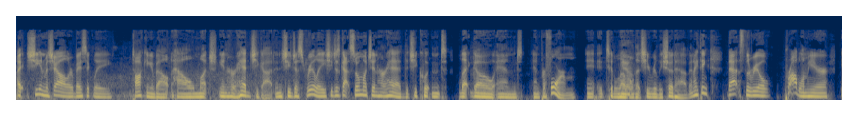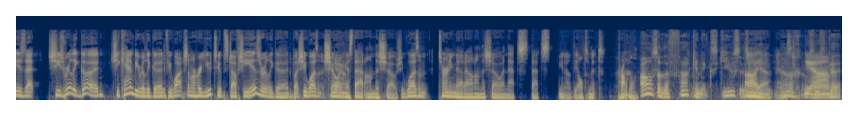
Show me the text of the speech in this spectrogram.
I, she and Michelle are basically talking about how much in her head she got, and she just really she just got so much in her head that she couldn't let go and and perform to the level Yeah. that she really should have. And I think that's the real problem here is that she's really good. She can be really good. If you watch some of her YouTube stuff, she is really good, but she wasn't showing Yeah. us that on the show. She wasn't turning that out on the show, and that's that's you know the ultimate problem. Also, the fucking excuses. Oh, man. yeah. Yeah, Ugh, true. I'm so Yeah. sick of it.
